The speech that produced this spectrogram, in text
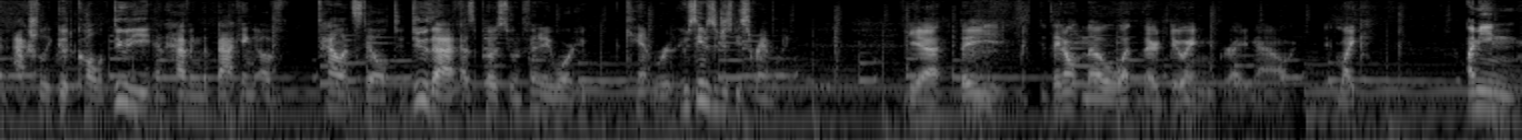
an actually good Call of Duty and having the backing of talent still to do that, as opposed to Infinity Ward, who can't, re- who seems to just be scrambling. Yeah, they they don't know what they're doing right now. Like, I mean,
